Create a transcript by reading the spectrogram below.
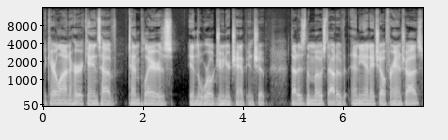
the Carolina Hurricanes have 10 players in the World Junior Championship. That is the most out of any NHL franchise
